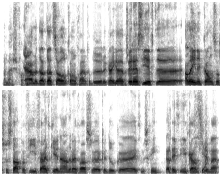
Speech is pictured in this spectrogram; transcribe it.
Maar luister van. Ja, maar dat, dat zal ook gewoon gaan gebeuren. Kijk, eh, Perez die heeft eh, alleen een kans als Verstappen 4, 5 keer een aandrijfas eh cadeau eh, heeft misschien. Dan heeft hij een kansje, Ja. maar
